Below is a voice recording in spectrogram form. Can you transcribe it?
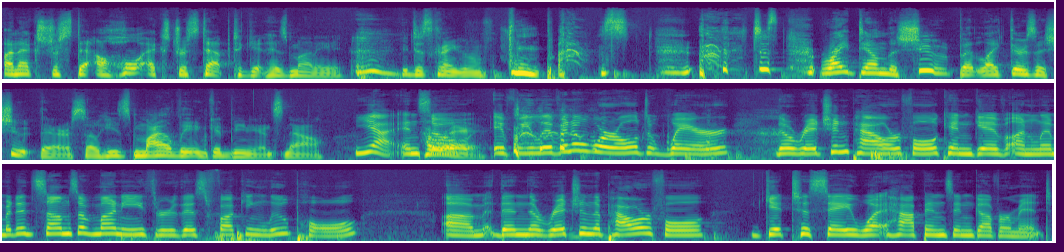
an extra step, a whole extra step to get his money. he just kind of just right down the chute, but like there's a chute there, so he's mildly inconvenienced now. Yeah, and so Hooray. if we live in a world where the rich and powerful can give unlimited sums of money through this fucking loophole, um, then the rich and the powerful get to say what happens in government,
